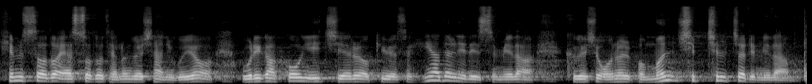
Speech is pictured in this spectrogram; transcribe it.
힘써도 애써도 되는 것이 아니고요. 우리가 꼭 이 지혜를 얻기 위해서 해야 될 일이 있습니다. 그것이 오늘 본문 17절입니다.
